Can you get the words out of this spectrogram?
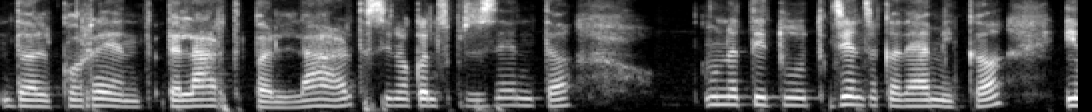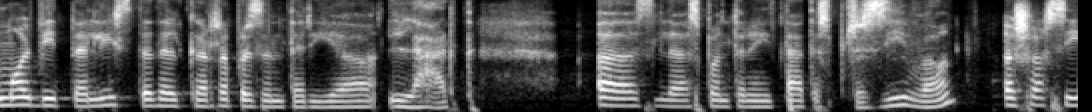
del corrent de l'art per l'art, sinó que ens presenta una actitud gens acadèmica i molt vitalista del que representaria l'art. És l'espontaneïtat expressiva, això sí,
